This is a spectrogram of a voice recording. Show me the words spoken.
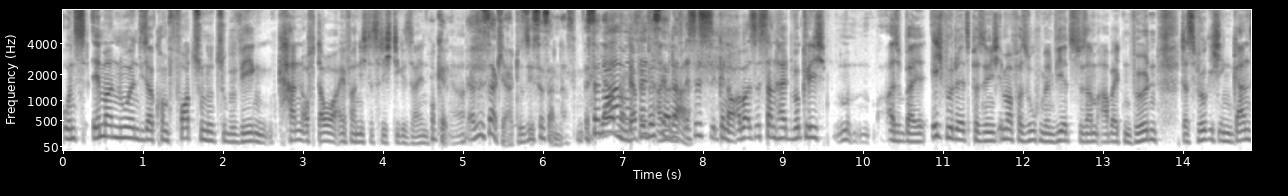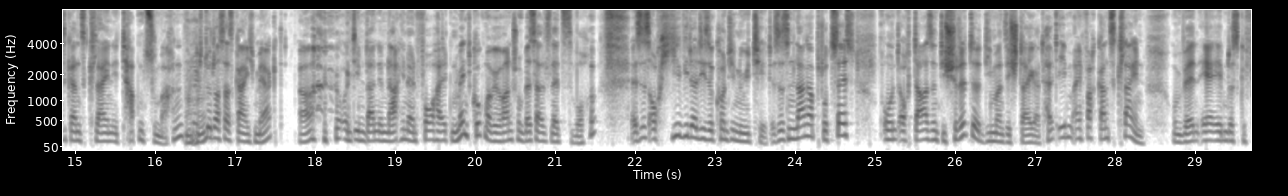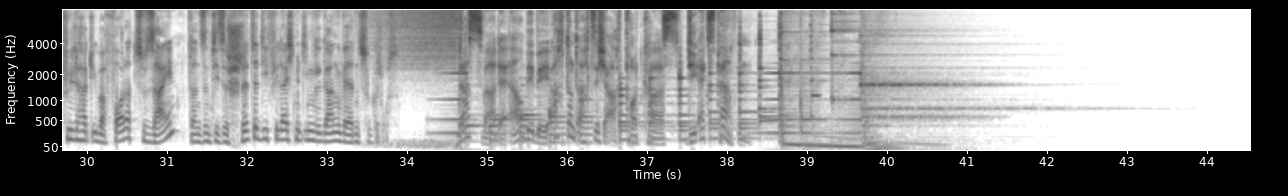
uns immer nur in dieser Komfortzone zu bewegen, kann auf Dauer einfach nicht das Richtige sein. Okay, ja. also ich sag ja, du siehst das anders. Ist in ja, Ordnung, dafür bist du ja da. Es ist, genau, aber es ist dann halt wirklich, also bei, ich würde jetzt persönlich immer versuchen, wenn wir jetzt zusammenarbeiten würden, das wirklich in ganz, ganz kleinen Etappen zu machen. Vielleicht mhm. so, dass er es gar nicht merkt. Ja, und ihm dann im Nachhinein vorhalten, Mensch, guck mal, wir waren schon besser als letzte Woche. Es ist auch hier wieder diese Kontinuität. Es ist ein langer Prozess und auch da sind die Schritte, die man sich steigert, halt eben einfach ganz klein. Und wenn er eben das Gefühl hat, überfordert zu sein, dann sind diese Schritte, die vielleicht mit ihm gegangen werden, zu groß. Das war der RBB 888 Podcast, die Experten.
